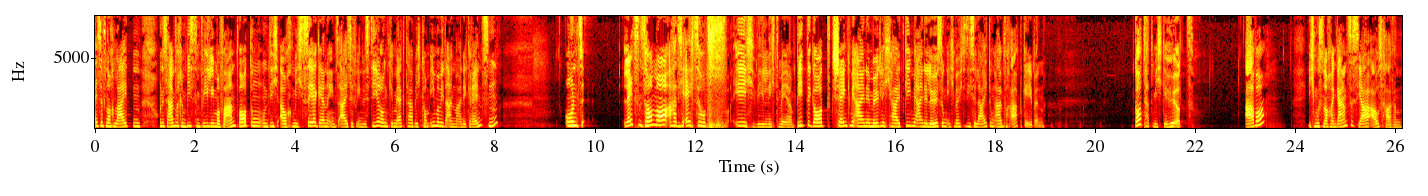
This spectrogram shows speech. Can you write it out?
ISEF noch leiten und es ist einfach ein bisschen viel immer Verantwortung und ich auch mich sehr gerne ins ISEF investiere und gemerkt habe, ich komme immer wieder an meine Grenzen. Und letzten Sommer hatte ich echt so, pff, ich will nicht mehr. Bitte Gott, schenk mir eine Möglichkeit, gib mir eine Lösung. Ich möchte diese Leitung einfach abgeben. Gott hat mich gehört aber ich muss noch ein ganzes Jahr ausharren,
